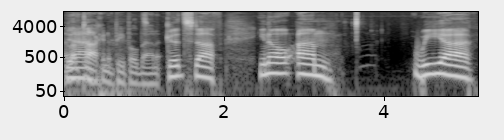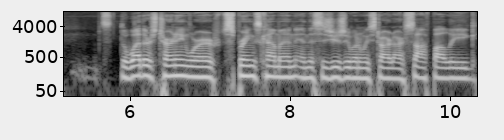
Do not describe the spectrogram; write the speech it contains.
I yeah. love talking to people about it. Good stuff. You know, um, we uh, the weather's turning where spring's coming and this is usually when we start our softball league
